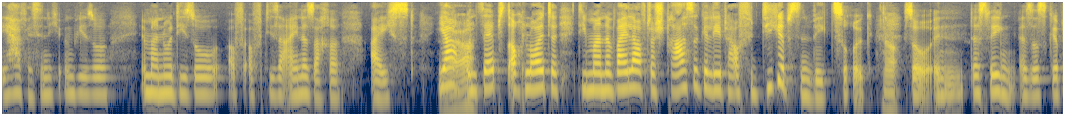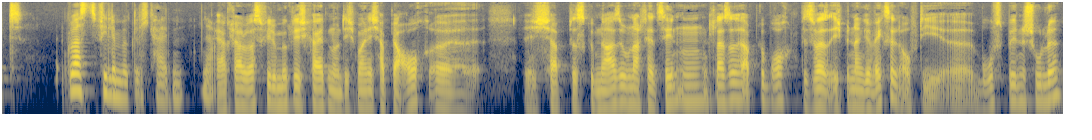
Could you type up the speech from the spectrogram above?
ja, weiß ich nicht, irgendwie so immer nur die so auf, auf diese eine Sache eichst. Ja, Ja. und selbst auch Leute, die mal eine Weile auf der Straße gelebt haben, auch für die gibt es einen Weg zurück. Ja. So, in, deswegen, also es gibt, du hast viele Möglichkeiten. Ja. Ja klar, du hast viele Möglichkeiten und ich meine, ich habe ja auch, äh, ich habe das Gymnasium nach der 10. Klasse abgebrochen, beziehungsweise ich bin dann gewechselt auf die äh, berufsbildende Schule,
